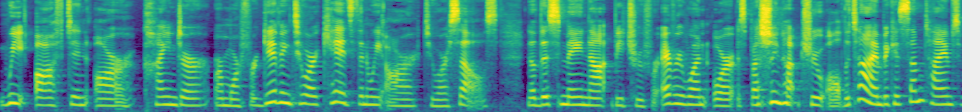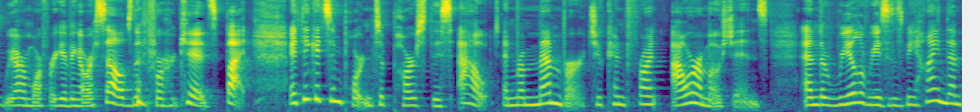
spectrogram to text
we often are kinder or more forgiving to our kids than we are to ourselves. Now, this may not be true for everyone, or especially not true all the time, because sometimes we are more forgiving of ourselves than for our kids. But I think it's important to parse this out and remember to confront our emotions and the real reasons behind them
